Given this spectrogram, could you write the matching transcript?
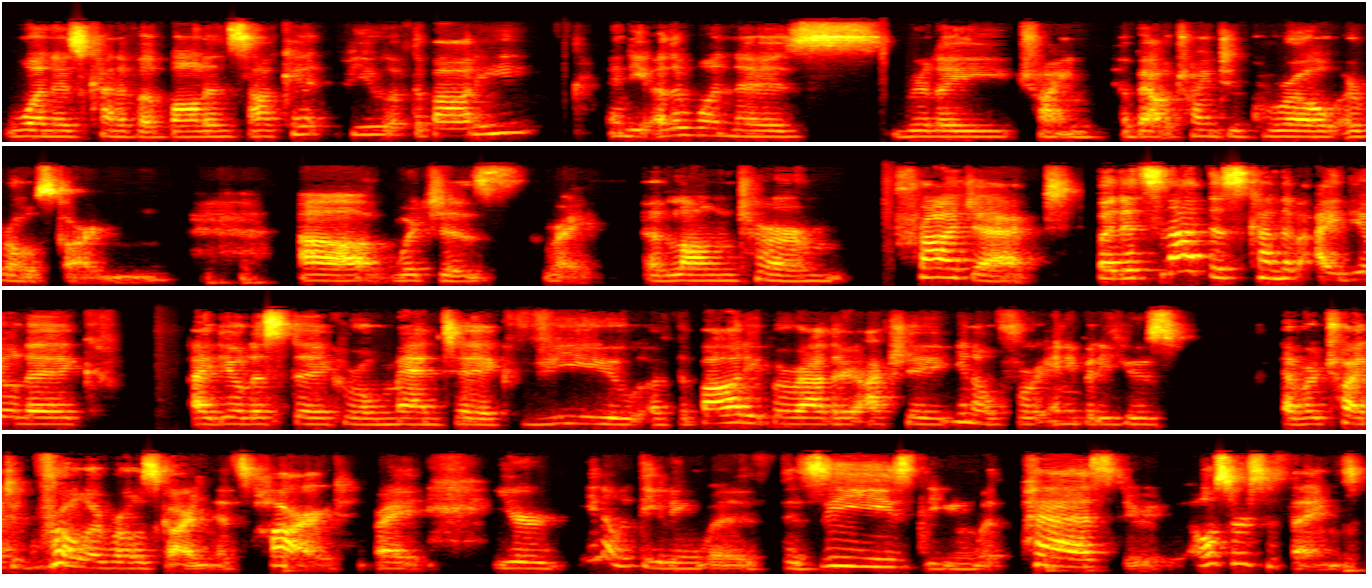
one is kind of a ball and socket view of the body, and the other one is really trying about trying to grow a rose garden, uh, which is right a long term project. But it's not this kind of idyllic idealistic romantic view of the body but rather actually you know for anybody who's ever tried to grow a rose garden, it's hard, right? You're, you know, dealing with disease, dealing with pests, all sorts of things.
